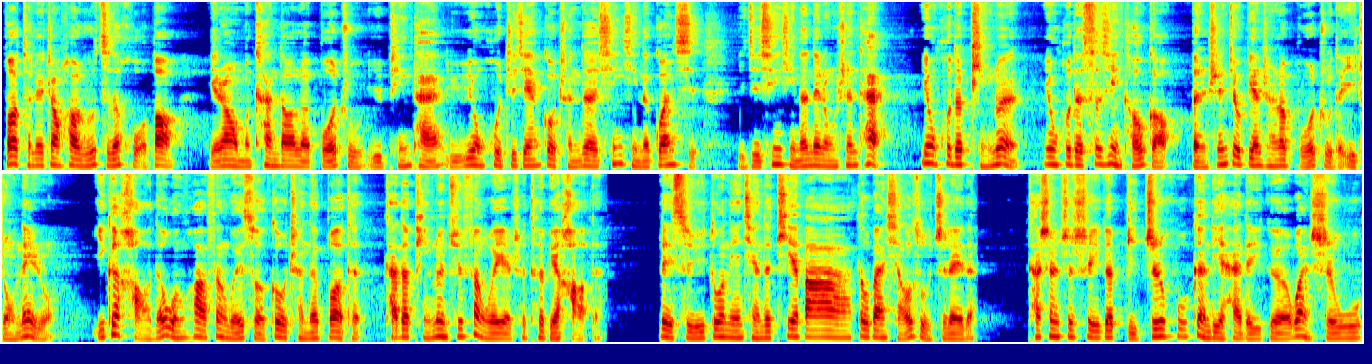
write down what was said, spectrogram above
bot 类账号如此的火爆。也让我们看到了博主与平台与用户之间构成的新型的关系，以及新型的内容生态。用户的评论、用户的私信投稿本身就变成了博主的一种内容。一个好的文化氛围所构成的 bot，它的评论区氛围也是特别好的，类似于多年前的贴吧啊、豆瓣小组之类的。它甚至是一个比知乎更厉害的一个万事屋。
